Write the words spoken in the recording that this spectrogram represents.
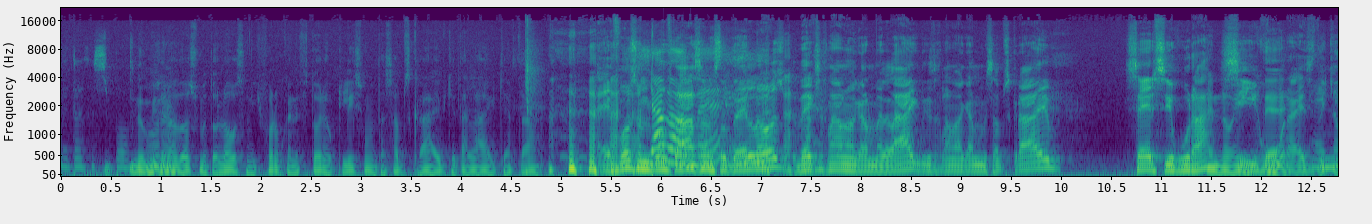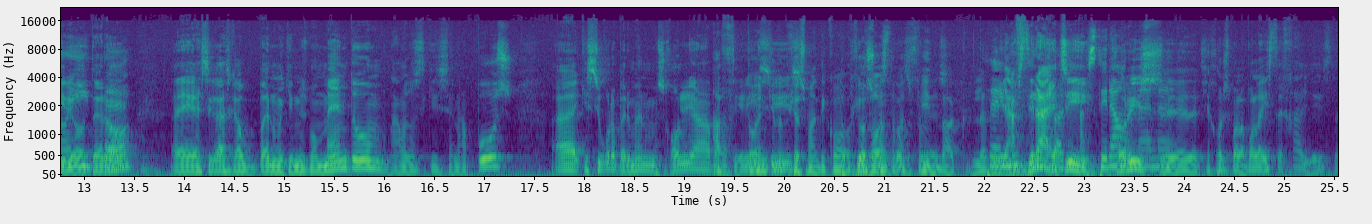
μετά θα σας πω. Νομίζω Ωραία. να δώσουμε το λόγο στον Νικηφόρο που κάνει αυτό το ωραίο κλείσιμο με τα subscribe και τα like και αυτά. Εφόσον λοιπόν Για πάμε. φτάσαμε στο τέλος, δεν ξεχνάμε να κάνουμε like, δεν ξεχνάμε να κάνουμε subscribe. Share σίγουρα. Εννοείται. Σίγουρα, έτσι το Εννοείται. κυριότερο. Ε, σιγά σιγά που παίρνουμε και εμείς momentum, να μας δώσετε και εσείς ένα push. Ε, και σίγουρα περιμένουμε σχόλια, παρατηρήσεις. Αυτό είναι και το πιο σημαντικό. Το πιο Δώστε σημαντικό μας όπως το λες. feedback. Δηλαδή, Θέλουμε Αυστηρά, feedback. έτσι. Αυστηρά, Χωρίς ναι, ναι. τέτοια, χωρίς παλαπολά. Είστε χάλια. Είστε.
